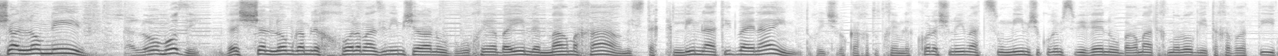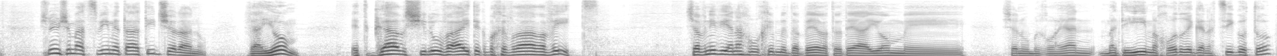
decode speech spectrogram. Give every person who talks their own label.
Speaker 1: שלום ניב.
Speaker 2: שלום עוזי.
Speaker 1: ושלום גם לכל המאזינים שלנו, ברוכים הבאים למר מחר, מסתכלים לעתיד בעיניים. תוכנית שלוקחת אתכם לכל השינויים העצומים שקורים סביבנו ברמה הטכנולוגית, החברתית, שינויים שמעצבים את העתיד שלנו. והיום, אתגר שילוב ההייטק בחברה הערבית. עכשיו ניבי, אנחנו הולכים לדבר, אתה יודע, היום אה, יש לנו מרואיין מדהים, אנחנו עוד רגע נציג אותו.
